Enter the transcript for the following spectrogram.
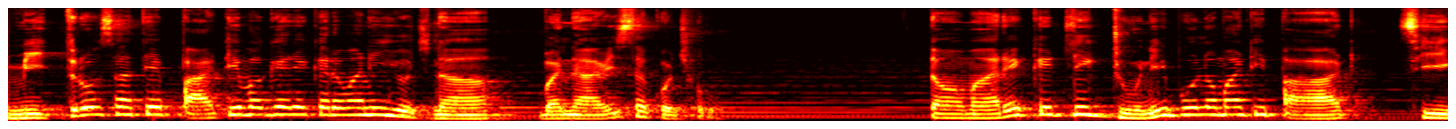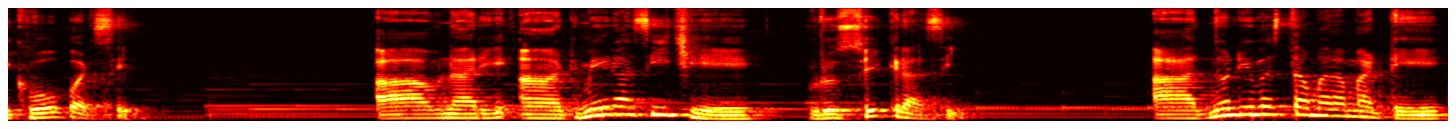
મિત્રો સાથે પાર્ટી વગેરે કરવાની યોજના બનાવી શકો છો. તમારે કેટલીક જૂની ભૂલોમાંથી પાઠ શીખવો પડશે. આવનારી આઠમી રાશિ છે વૃશ્વિક રાશિ. આજનો દિવસ તમારા માટે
